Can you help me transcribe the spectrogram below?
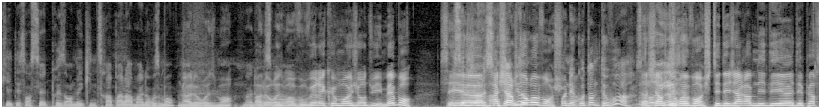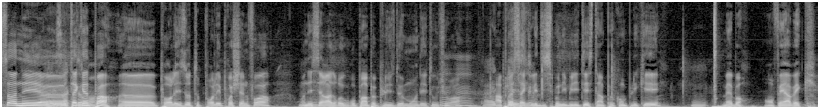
qui était censé être présent, mais qui ne sera pas là, malheureusement. Malheureusement. Malheureusement. Malheureusement, vous verrez que moi aujourd'hui. Mais bon, c'est c'est euh, c'est à charge bien. de revanche. On est content de te voir. Ça Oui. charge de revanche. Je t'ai déjà ramené des, euh, des personnes et euh, t'inquiète pas. euh, pour les autres, pour les prochaines fois, on Mhm. essaiera de regrouper un peu plus de monde et tout, tu vois. Avec Après, c'est que les disponibilités, c'était un peu compliqué. Mhm. Mais bon, on fait avec.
